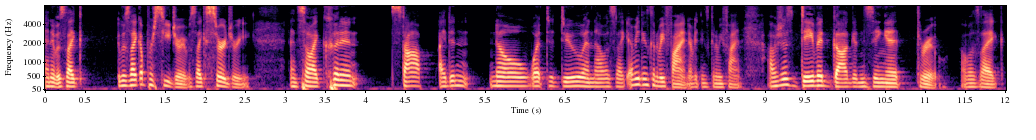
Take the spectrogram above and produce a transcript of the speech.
and it was like, it was like a procedure. It was like surgery. And so I couldn't stop. I didn't know what to do. And I was like, everything's going to be fine. Everything's going to be fine. I was just David Gogginsing it through. I was like,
